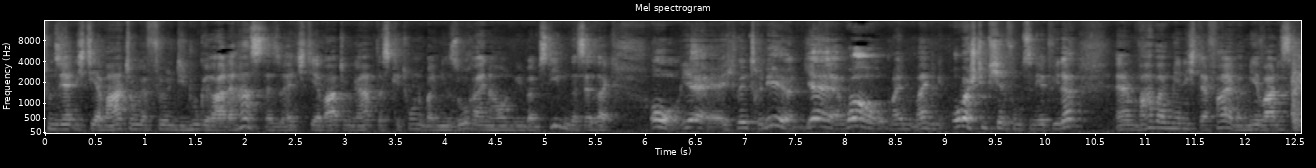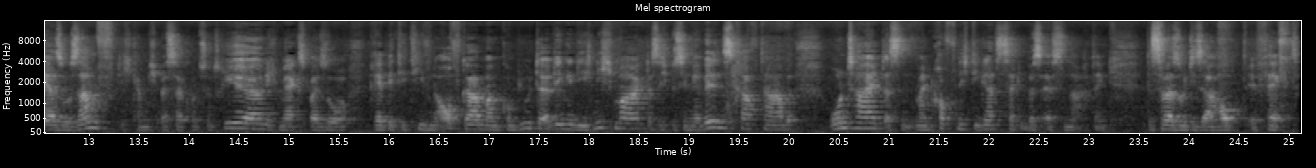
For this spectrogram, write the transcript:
tun sie halt nicht die Erwartungen erfüllen, die du gerade hast. Also hätte ich die Erwartung gehabt, dass Ketone bei mir so reinhauen wie beim Steven, dass er sagt, oh yeah, ich will trainieren, yeah, wow, mein, mein Oberstübchen funktioniert wieder, ähm, war bei mir nicht der Fall. Bei mir war das eher so sanft, ich kann mich besser konzentrieren, ich merke es bei so repetitiven Aufgaben am Computer, Dinge, die ich nicht mag, dass ich ein bisschen mehr Willenskraft habe und halt, dass mein Kopf nicht die ganze Zeit übers Essen nachdenkt. Das war so dieser Haupteffekt.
